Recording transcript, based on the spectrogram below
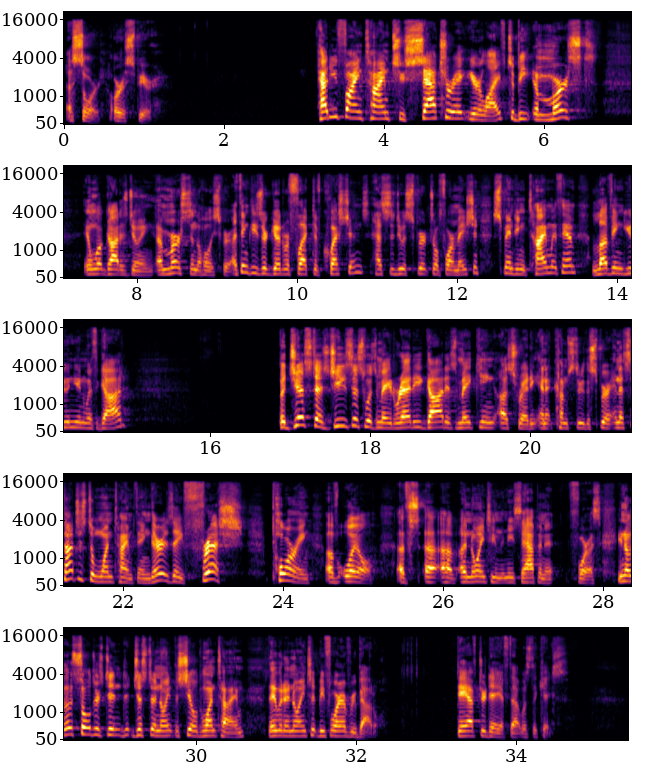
a sword or a spear. How do you find time to saturate your life, to be immersed in what God is doing, immersed in the Holy Spirit? I think these are good reflective questions. It has to do with spiritual formation, spending time with Him, loving union with God. But just as Jesus was made ready, God is making us ready, and it comes through the Spirit. And it's not just a one time thing, there is a fresh pouring of oil of, uh, of anointing that needs to happen for us. You know, those soldiers didn't just anoint the shield one time, they would anoint it before every battle, day after day, if that was the case.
